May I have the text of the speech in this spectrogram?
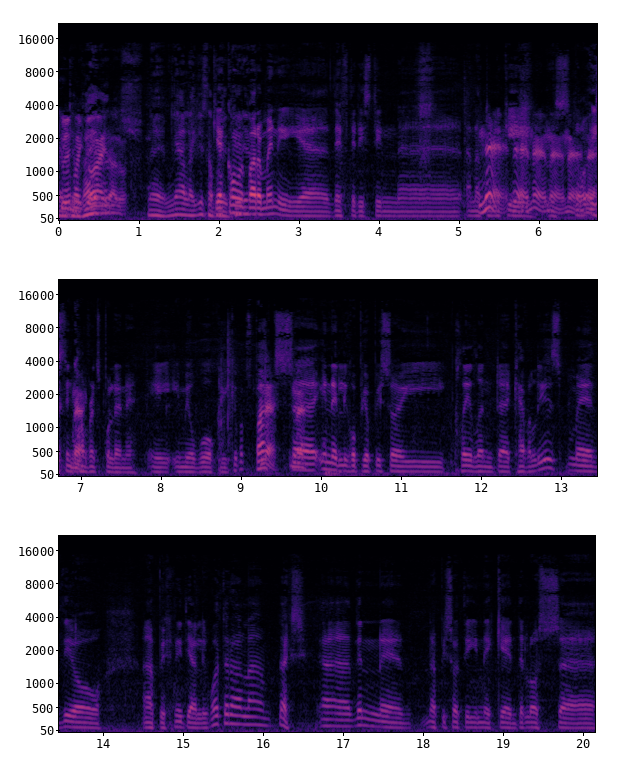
Του έφαγε ο Άιδαρος. Ναι, μια αλλαγή στα Και ακόμα αποδυτήρια. παραμένει ε, δεύτερη στην ε, Ανατολική, ναι, ναι, ναι, ναι, στο ναι, Eastern ναι. Conference που λένε η, η Milwaukee. Και οι Ναι, Bucks ναι. ε, είναι λίγο πιο πίσω οι Cleveland ε, Cavaliers με δύο ε, παιχνίδια λιγότερα, αλλά εντάξει, ε, δεν είναι να πεις ότι είναι και εντελώς ε,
